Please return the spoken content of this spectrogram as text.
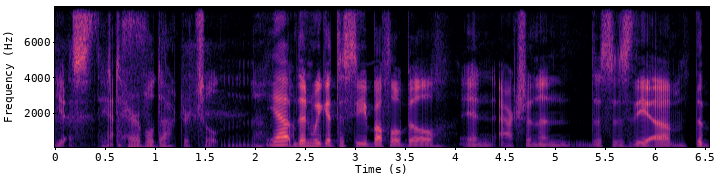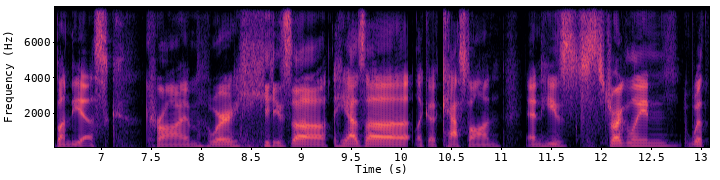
Yes, the Yes. terrible Dr. Chilton. Yep. Then we get to see Buffalo Bill in action, and this is the um the Bundy-esque crime where he's uh he has a like a cast on, and he's struggling with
